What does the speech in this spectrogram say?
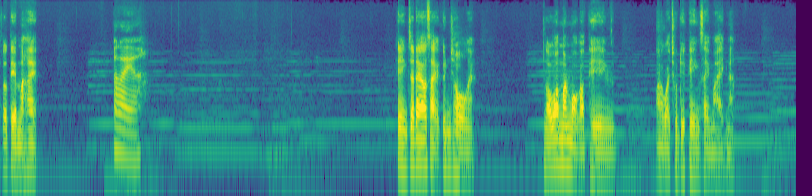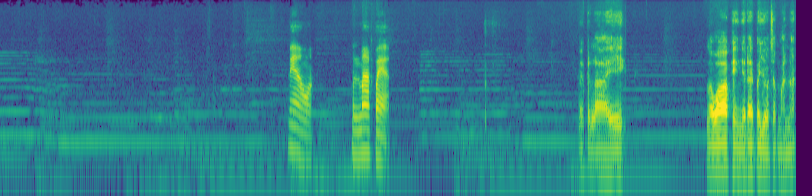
เราเตรียมมาให้ อะไรอะ เพลงจะได้เอาใส่ขึ้นโชว์ไงเราว่ามันเหมาะกับเพลง มากกว่าชุดที่เพลงใส่มาอีกนะ ไม่เอาอะ มันมากไปอะ ไม่เป็นไร เราว่าเพลงจะได้ประโยชน์จากมันนะ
